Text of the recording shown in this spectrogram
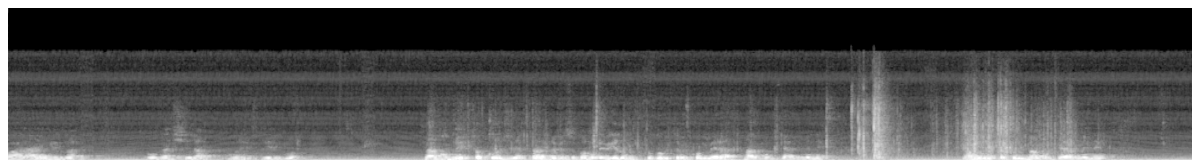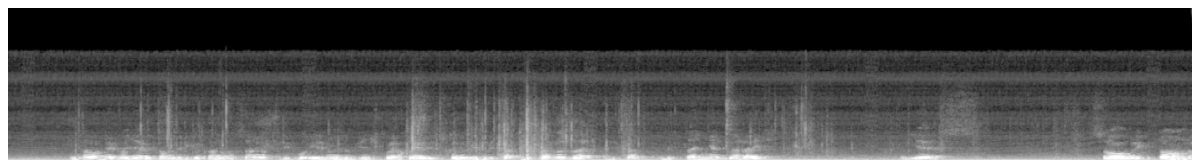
warangiza ugashyira muri firigo nta muntu yicokoje kandi urabizi ko n'ubundi bigeze muri firigo bihita bikomera ntabwo byameneka nta muntu yicokoje ntabwo byameneka inzu abantu rero bajya babikamo ibiryo kandi ugasanga firigo irimo ibintu byinshi kubera ko yabitswemo ibintu bitanyagaraye yes. So buri gitondo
